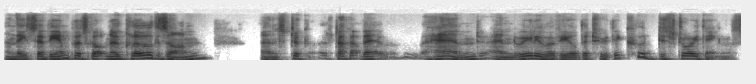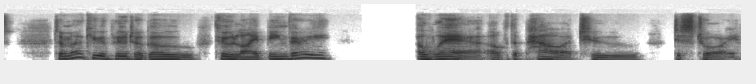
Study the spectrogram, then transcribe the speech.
and they said the emperor's got no clothes on, and stuck, stuck up their hand and really revealed the truth, it could destroy things. So Mercury, Pluto go through life being very aware of the power to destroy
